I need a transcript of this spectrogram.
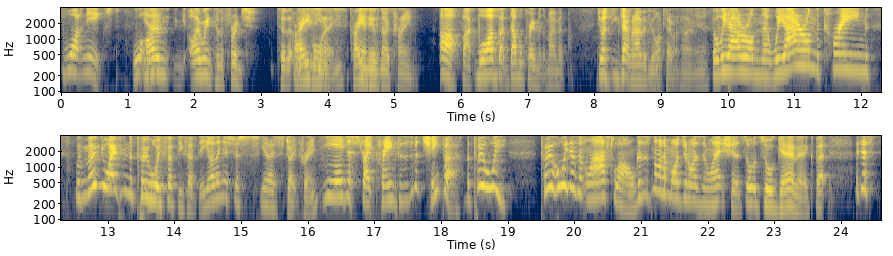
What next? Well, You I know? didn't. I went to the fridge to the, this Craziness. morning, and there was no cream. Oh, fuck. Well, I've got double cream at the moment. Do you want? You can take one home if you I'll want. take one home. Yeah. But we are on the we are on the cream. We've moved away from the Puhoi 50-50. I think it's just you know Straight cream. yeah, just straight cream because it's a bit cheaper. The Puhoi Puhoi doesn't last long because it's not homogenized and all that shit. So it's organic, but it just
